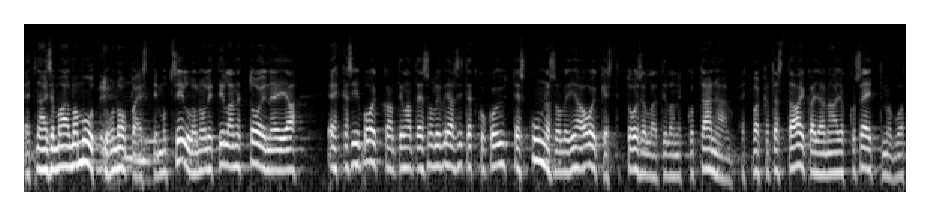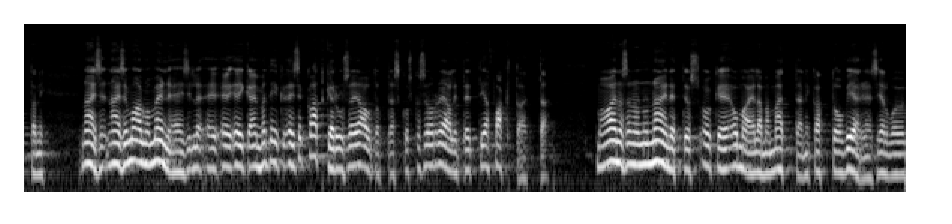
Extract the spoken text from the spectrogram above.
että näin se maailma muuttuu niin. nopeasti, mutta silloin oli tilanne toinen ja ehkä siinä Voikkaan tilanteessa oli vielä sitä, että koko yhteiskunnassa oli ihan oikeasti toisenlainen tilanne kuin tänään. Että vaikka tästä aikajanaa joko seitsemän vuotta, niin näin se, näin se maailma menee. Ei, sille, ei, eikä, ei, ei se katkeruus ei auta tässä, koska se on realiteetti ja fakta, että – Mä oon aina sanonut näin, että jos oikein oma elämä mättää, niin katsoo viereen. Siellä voi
